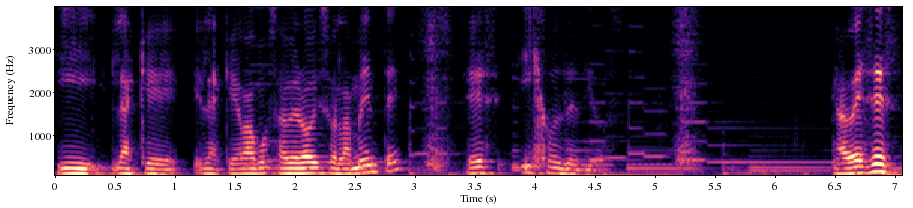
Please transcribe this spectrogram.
Y la que, la que vamos a ver hoy solamente es hijos de Dios. A veces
